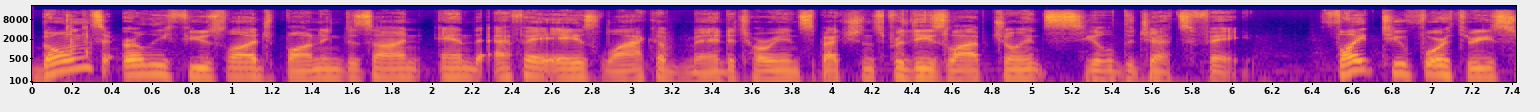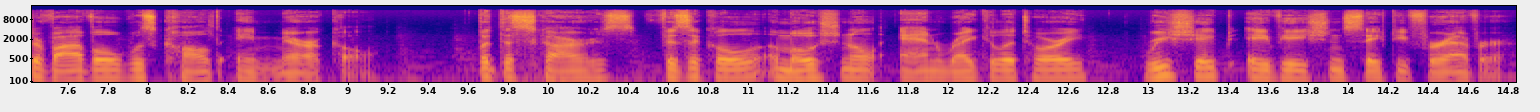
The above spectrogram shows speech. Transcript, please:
Boeing's early fuselage bonding design and the FAA's lack of mandatory inspections for these lap joints sealed the jet's fate. Flight 243's survival was called a miracle. But the scars, physical, emotional, and regulatory, reshaped aviation safety forever.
